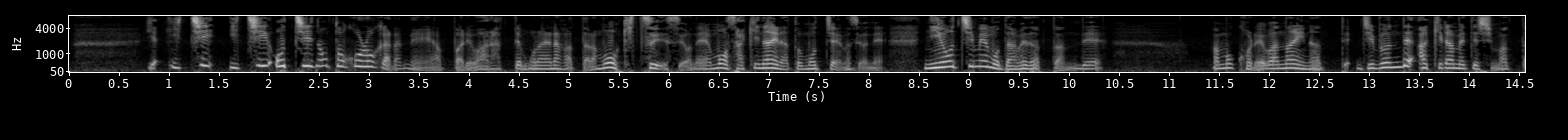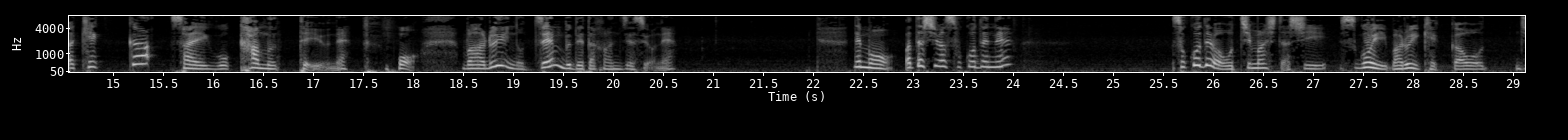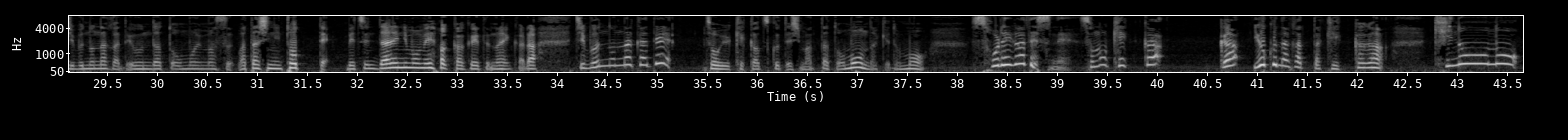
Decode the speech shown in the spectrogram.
いや、一、一落ちのところからね、やっぱり笑ってもらえなかったらもうきついですよね。もう先ないなと思っちゃいますよね。二落ち目もダメだったんで、あ、もうこれはないなって、自分で諦めてしまった結果、最後噛むっていうね。もう、悪いの全部出た感じですよね。でも、私はそこでね、そこでは落ちましたし、すごい悪い結果を自分の中で生んだと思います。私にとって。別に誰にも迷惑かけてないから、自分の中でそういう結果を作ってしまったと思うんだけども、それがですね、その結果が、良くなかった結果が、昨日の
